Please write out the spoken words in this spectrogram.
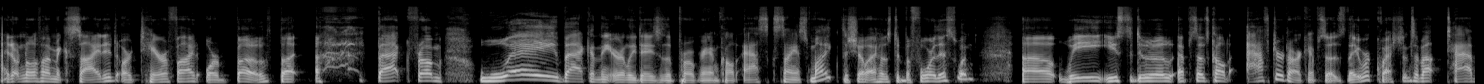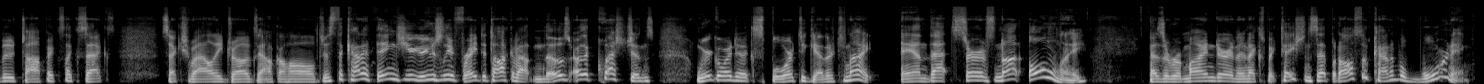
I don't know if I'm excited or terrified or both, but back from way back in the early days of the program called Ask Science Mike, the show I hosted before this one, uh, we used to do episodes called After Dark episodes. They were questions about taboo topics like sex, sexuality, drugs, alcohol, just the kind of things you're usually afraid to talk about. And those are the questions we're going to explore together tonight. And that serves not only as a reminder and an expectation set, but also kind of a warning.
